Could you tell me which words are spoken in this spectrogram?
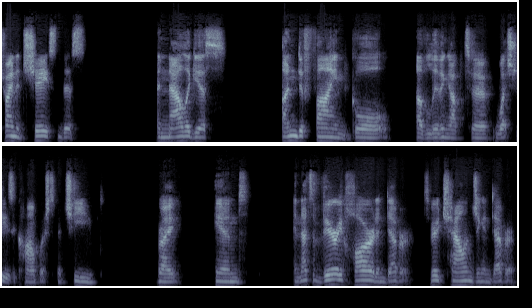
trying to chase this analogous undefined goal of living up to what she's accomplished and achieved right? And and that's a very hard endeavor. It's a very challenging endeavor.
